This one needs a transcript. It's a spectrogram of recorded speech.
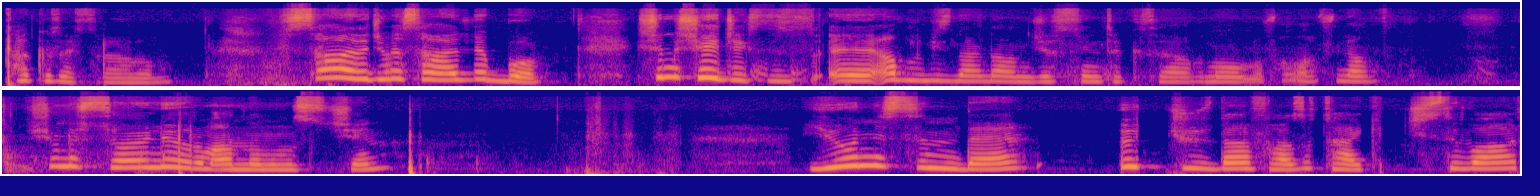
takas hesabım. Sadece ve sadece bu. Şimdi şey diyeceksiniz. E, abla biz nereden anlayacağız senin takas hesabın olduğunu falan filan. Şimdi söylüyorum anlamamız için. Unis'in 300'den fazla takipçisi var.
